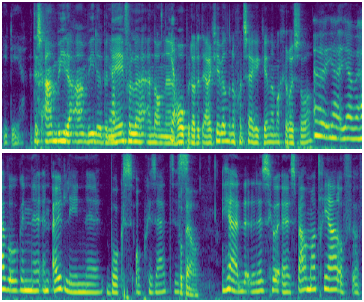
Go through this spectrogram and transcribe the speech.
ideeën. Het is aanbieden, aanbieden, benevelen ja. en dan uh, ja. hopen dat het ergens... Je wilde nog wat zeggen, Kim, dan mag gerust hoor. Uh, ja, ja, we hebben ook een, een uitleenbox opgezet. Dus, Vertel. Ja, dat is uh, spelmateriaal of, of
